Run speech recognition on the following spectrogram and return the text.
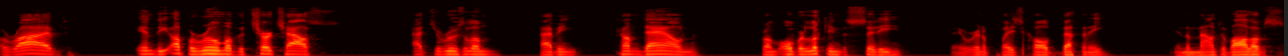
arrived in the upper room of the church house at Jerusalem, having come down from overlooking the city, they were in a place called Bethany in the Mount of Olives,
